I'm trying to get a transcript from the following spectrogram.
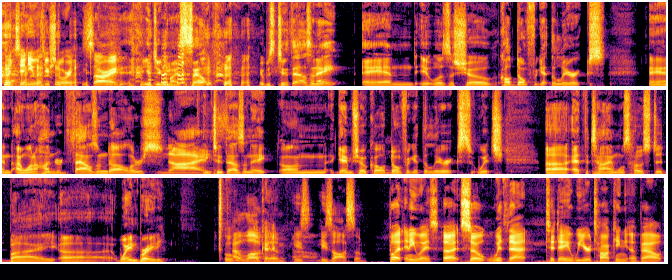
Continue with your story. Sorry. aging myself. it was 2008, and it was a show called "Don't Forget the Lyrics," and I won hundred thousand dollars nice. in 2008 on a game show called "Don't Forget the Lyrics," which uh, at the time was hosted by uh, Wayne Brady. Ooh, I love okay. him. He's he's awesome. But anyways, uh, so with that, today we are talking about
